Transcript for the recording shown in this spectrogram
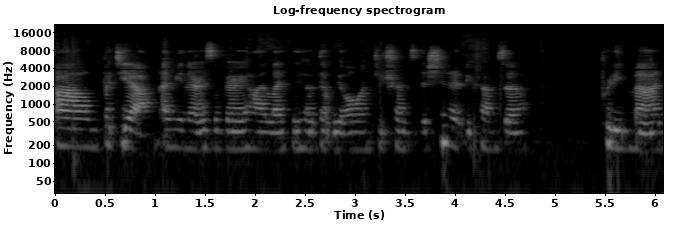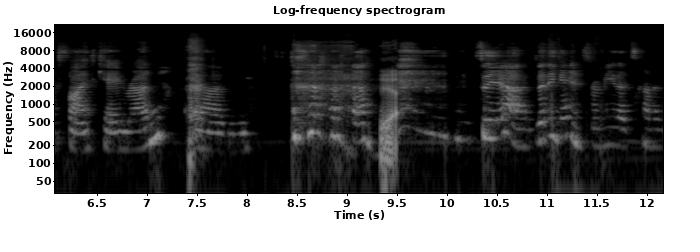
Um, but yeah, I mean, there is a very high likelihood that we all enter transition. It becomes a pretty mad 5K run. Um, yeah. So yeah, but again, for me, that's kind of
